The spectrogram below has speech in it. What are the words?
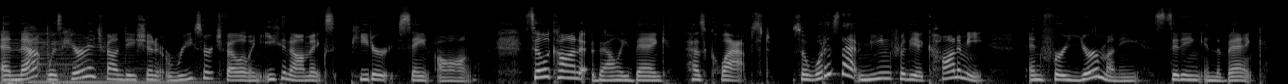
and that was Heritage Foundation Research Fellow in Economics Peter St. Onge. Silicon Valley Bank has collapsed. So, what does that mean for the economy and for your money sitting in the bank?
